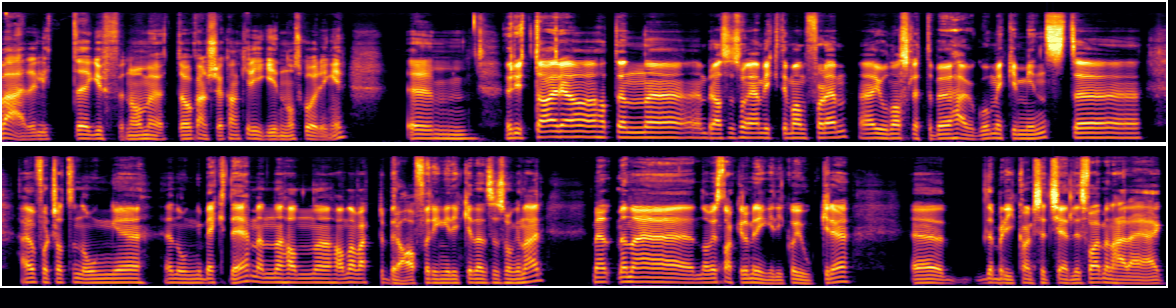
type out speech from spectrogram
være litt guffende å møte og kanskje kan krige inn noen skåringer. Um, Ryttar har hatt en, eh, en bra sesong, er en viktig mann for dem. Eh, Jonas Lettebø Haugom, ikke minst, eh, er jo fortsatt en ung, eh, en ung bekk, det, men han, han har vært bra for Ringerike denne sesongen her. Men, men eh, når vi snakker om Ringerike og jokere eh, Det blir kanskje et kjedelig svar, men her er jeg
